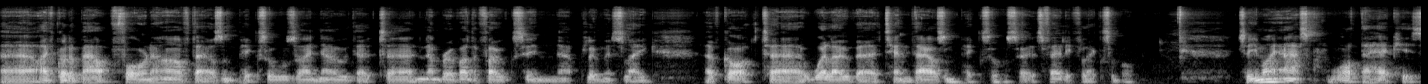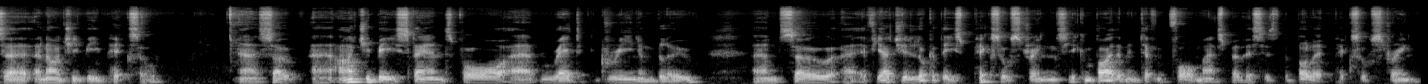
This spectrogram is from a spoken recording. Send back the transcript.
uh, I've got about four and a half thousand pixels. I know that uh, a number of other folks in uh, Plumas Lake have got uh, well over 10,000 pixels. So it's fairly flexible. So you might ask, what the heck is uh, an RGB pixel? Uh, so uh, RGB stands for uh, red, green, and blue. Um, so uh, if you actually look at these pixel strings, you can buy them in different formats, but this is the bullet pixel string.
